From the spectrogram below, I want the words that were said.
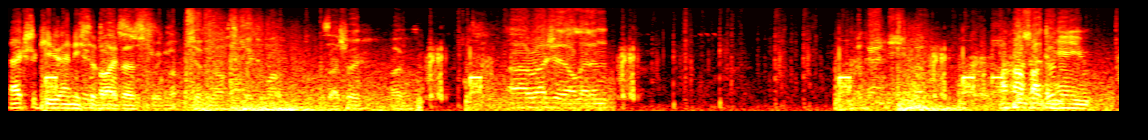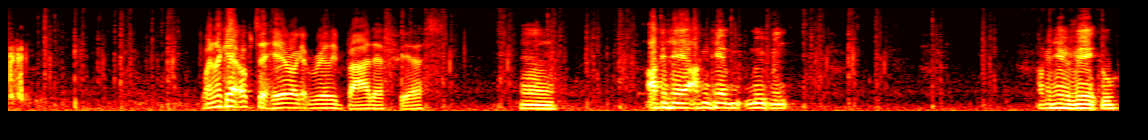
Execute any survivors. Driven off to pick him up. Is that true? Over. Uh, roger, I'll let him. I can't hear you. I can't fucking hear you. When I get up to here, I get really bad FPS. Uh, I can hear, I can hear movement. I can hear a vehicle.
